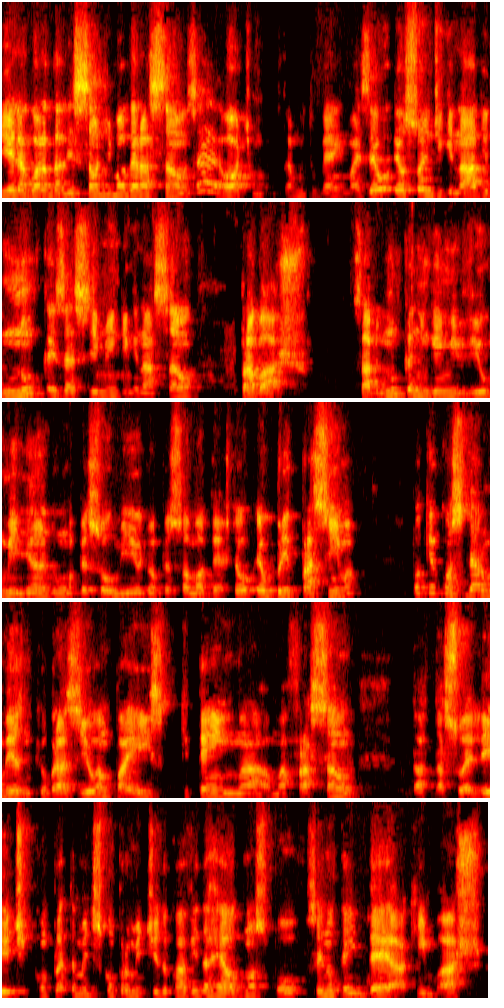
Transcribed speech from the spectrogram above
e ele agora dá lição de moderação. Isso é ótimo, está muito bem, mas eu, eu sou indignado e nunca exerci minha indignação para baixo. Sabe, nunca ninguém me viu humilhando uma pessoa humilde, uma pessoa modesta. Eu, eu brigo para cima, porque eu considero mesmo que o Brasil é um país que tem uma, uma fração da, da, sua elite completamente descomprometida com a vida real do nosso povo. Vocês não têm ideia aqui embaixo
